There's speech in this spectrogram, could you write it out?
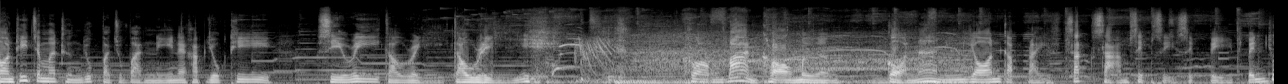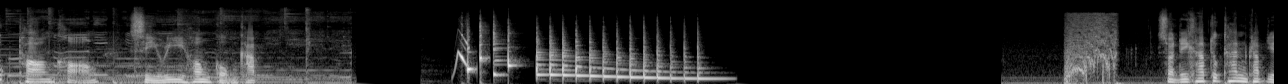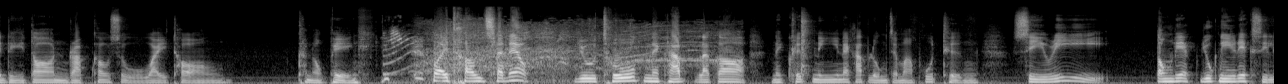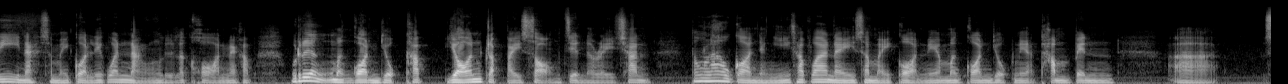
ก่อนที่จะมาถึงยุคปัจจุบันนี้นะครับ ยุคที่ซีรีส์เกาหลีเกาหลี ครองบ้านครองเมือง ก่อนหน้านี้ย้อนกลับไปสัก 30-40 ปี เป็นยุคทองของซีรีส์ฮ่องกงครับสวัสดีครับทุกท่านครับยินดีต้อนรับเข้าสู่วัยทอง ขนมเพลงวัยทองชาแนล YouTube นะครับ แล้วก็ในคลิปนี้นะครับ ลุงจะมาพูดถึงซีรีส์ต้องเรียกยุคนี้เรียกซีรีส์นะ สมัยก่อนเรียกว่าหนังหรือละครนะครับ เรื่องมังกรหยกครับ ย้อนกลับไป2 generation ต้องเล่าก่อนอย่างนี้ครับว่าในสมัยก่อนเนี่ยมังกรหยกเนี่ยทำเป็น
